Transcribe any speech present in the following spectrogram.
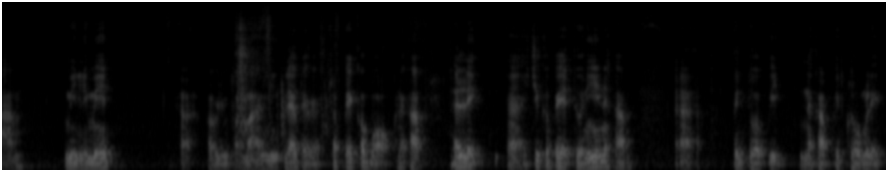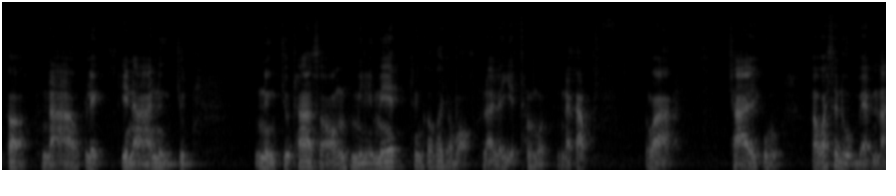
13มิลลิเมตรอ่าอยู่ประมาณนี้แล้วแต่สเปคก็บอกนะครับและเหล็กชิคกเปตตัวนี้นะครับเป็นตัวปิดนะครับเป็นโครงเหล็กก็หนาเหล็กที่หนา 1.1.52มิลลิเมตรซึ่งเขาก็จะบอกรายละเอียดทั้งหมดนะครับ ว่าใช้อุวัสดุแบบไหน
